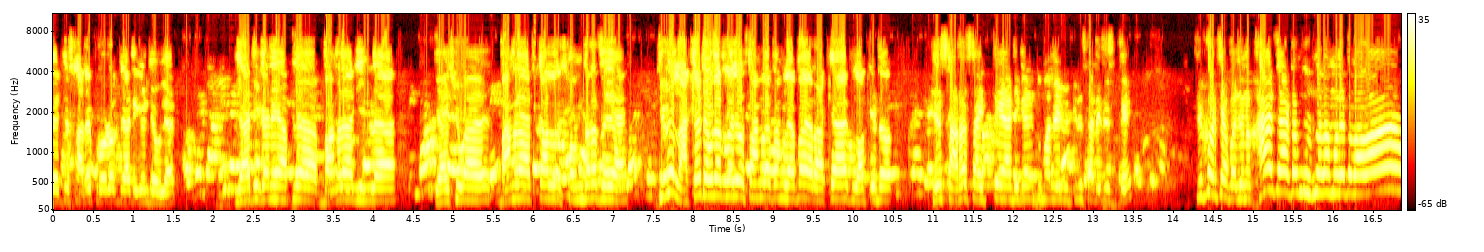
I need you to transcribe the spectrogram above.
याचे सारे प्रोडक्ट या ठिकाणी ठेवले आहेत. या ठिकाणी आपल्या बांगड्या गिंगड्या याशिवाय बांगड्या आजकाल सौंदर्याचं हे आहे. तिथे राख्या ठेवल्यात पाहिजे चांगल्या चांगल्या. पाय राख्या आहेत लॉकेट हे सारं साहित्य या ठिकाणी तुम्हाला विक्रीसाठी दिसते. तिकडच्या बाजूनं खायचं आयटम दिसून मला तर बाबा.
